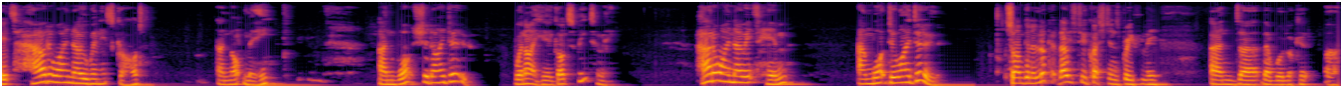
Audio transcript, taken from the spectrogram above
It's how do I know when it's God and not me? And what should I do when I hear God speak to me? How do I know it's Him? And what do I do? So I'm going to look at those two questions briefly, and uh, then we'll look at uh,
